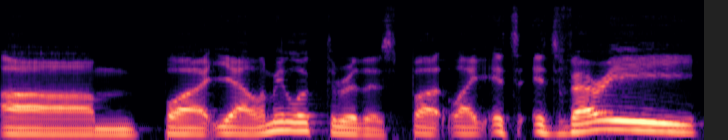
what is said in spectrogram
Um, but yeah, let me look through this. But like it's it's very,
